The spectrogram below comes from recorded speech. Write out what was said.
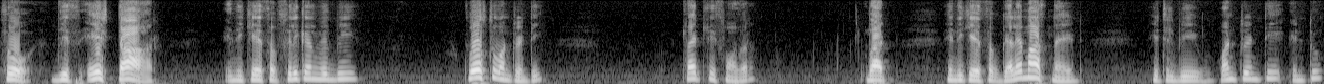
So, this A star in the case of silicon will be close to 120, slightly smaller, but in the case of gallium arsenide, it will be 120 into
